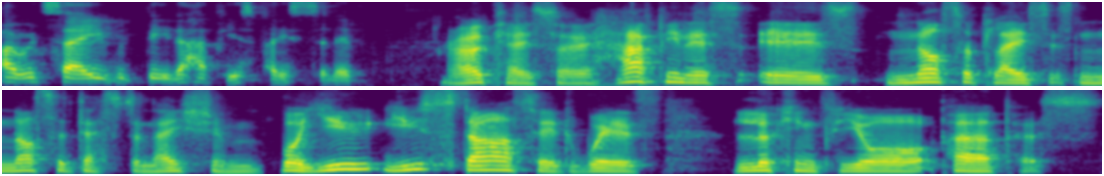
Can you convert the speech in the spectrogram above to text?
I would say would be the happiest place to live. Okay, so happiness is not a place, it's not a destination. Well, you you started with looking for your purpose.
